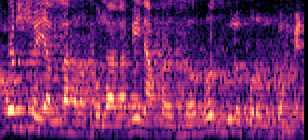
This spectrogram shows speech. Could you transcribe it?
অবশ্যই আল্লাহ রব্বুল আলমিন আপনার জরুরতগুলো পূরণ করবেন।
